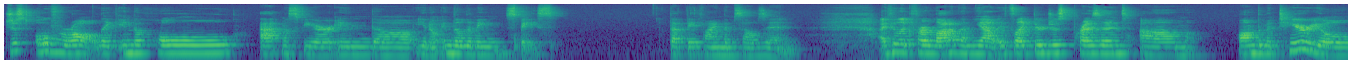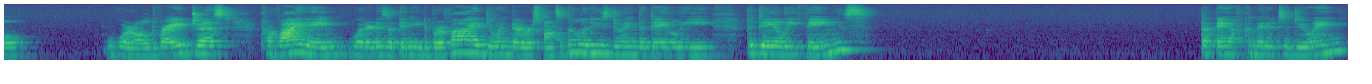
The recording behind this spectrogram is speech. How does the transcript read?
Just overall, like in the whole atmosphere, in the, you know, in the living space that they find themselves in. I feel like for a lot of them, yeah, it's like they're just present um, on the material world, right? Just providing what it is that they need to provide, doing their responsibilities, doing the daily the daily things that they have committed to doing,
